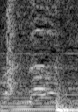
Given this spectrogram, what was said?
My love.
